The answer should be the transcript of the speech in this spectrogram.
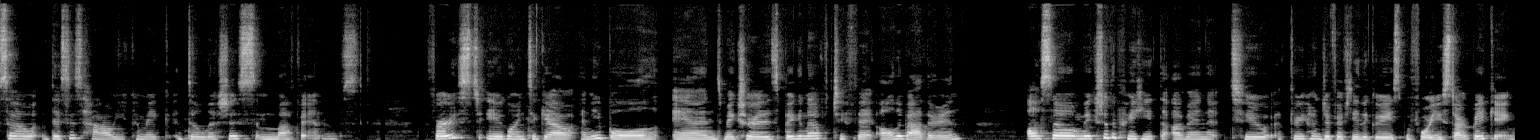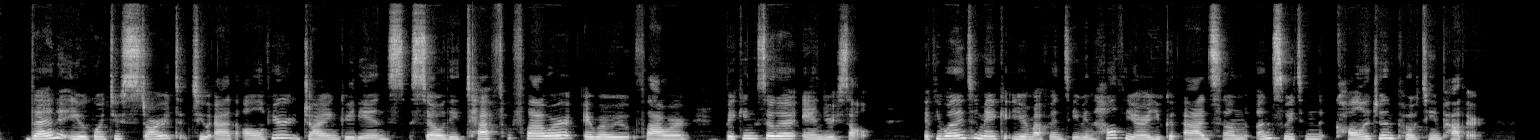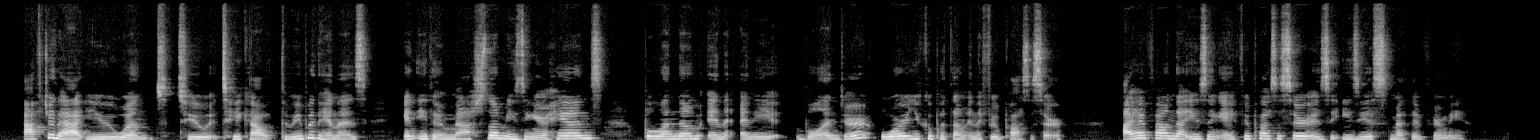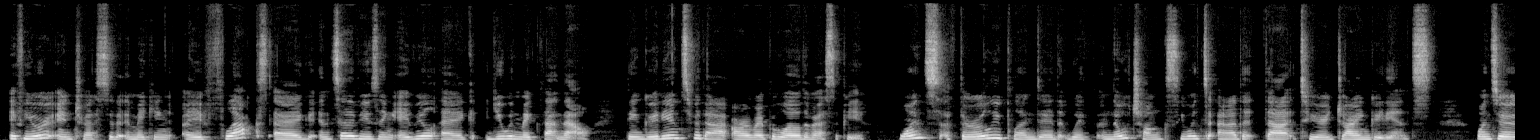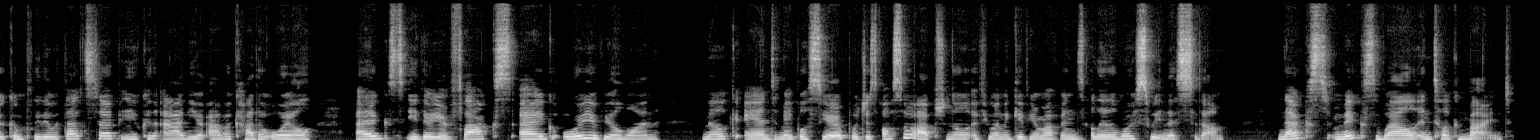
So, this is how you can make delicious muffins. First, you're going to get out any bowl and make sure it is big enough to fit all the batter in. Also, make sure to preheat the oven to 350 degrees before you start baking. Then you're going to start to add all of your dry ingredients, so the teff flour, arrowroot flour, baking soda, and your salt. If you wanted to make your muffins even healthier, you could add some unsweetened collagen protein powder. After that, you want to take out three bananas and either mash them using your hands, blend them in any blender, or you could put them in a food processor. I have found that using a food processor is the easiest method for me. If you're interested in making a flax egg instead of using a real egg, you would make that now. The ingredients for that are right below the recipe. Once thoroughly blended with no chunks, you want to add that to your dry ingredients. Once you're completed with that step, you can add your avocado oil, eggs, either your flax egg or your real one, milk, and maple syrup, which is also optional if you want to give your muffins a little more sweetness to them. Next, mix well until combined.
